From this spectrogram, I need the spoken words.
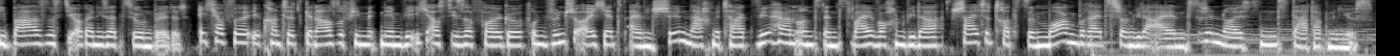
die Basis, die Organisation bildet. Ich hoffe, ihr konntet genauso viel mitnehmen wie ich aus dieser Folge und wünsche euch jetzt einen schönen Nachmittag. Wir hören uns in zwei Wochen wieder. Schaltet trotzdem morgen bereits schon wieder ein zu den neuesten Startup News.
